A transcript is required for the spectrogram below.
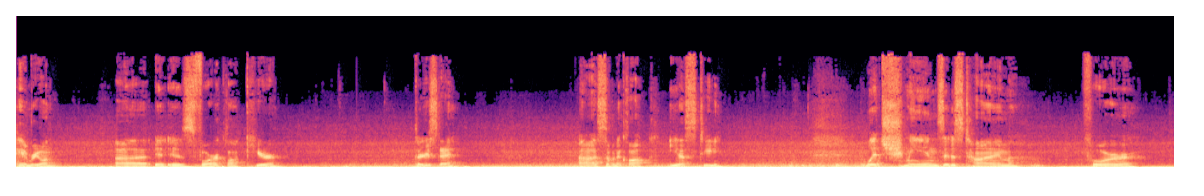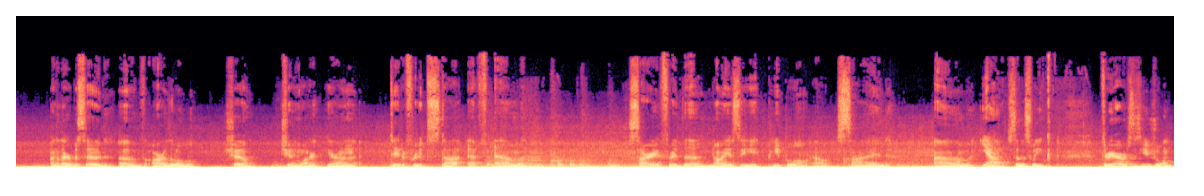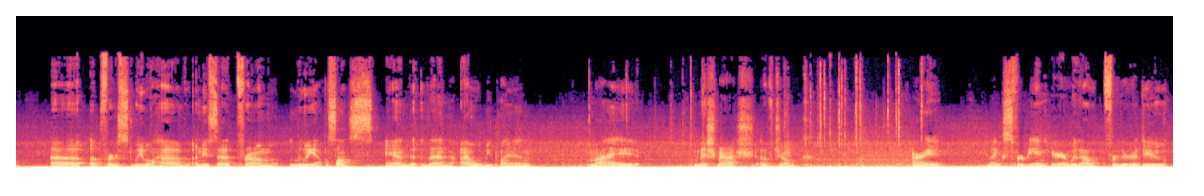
Hey everyone. Uh, it is 4 o'clock here, Thursday, uh, 7 o'clock EST, which means it is time for another episode of our little show, Chewing Water, here on datafruits.fm. Sorry for the noisy people outside. Um, yeah, so this week, three hours as usual. Uh, up first, we will have a new set from Louis Applesauce, and then I will be playing my mishmash of junk. Alright, thanks for being here. Without further ado,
